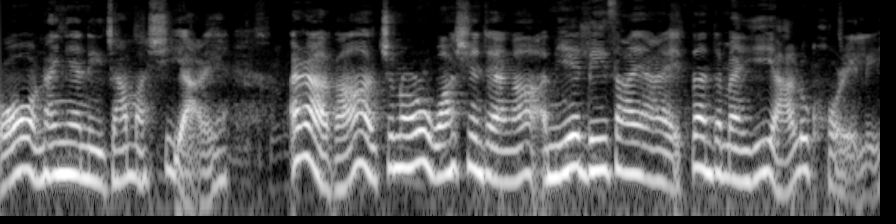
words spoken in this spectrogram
တော့နိုင်ငံတွေကြားမှာရှိရတယ်အဲ့ဒါကကျွန်တော်တို့ဝါရှင်တန်ကအမြဲလေးစားရတဲ့တန်တမန်ရေးရာလို့ခေါ်တယ်လေ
